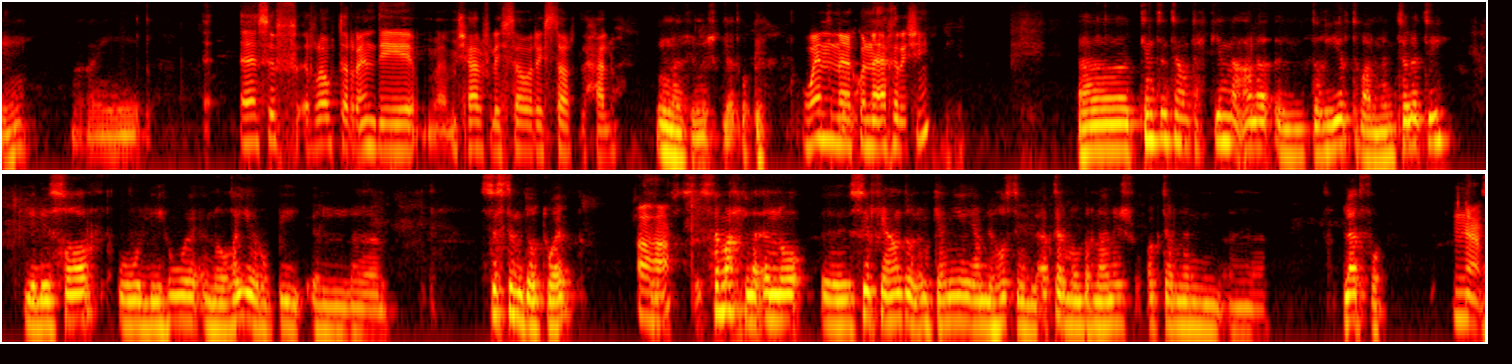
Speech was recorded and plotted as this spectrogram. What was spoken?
أوكي. اسف الراوتر عندي مش عارف ليش سوى restart لحاله. ما في مشكلة. أوكي. وين كنا آخر شيء؟ آه كنت أنت عم تحكي لنا على التغيير تبع ال mentality يلي صار واللي هو إنه غيروا بال System.Web أها. سمح لإنه يصير في عندهم إمكانية يعملوا hosting لاكثر من برنامج وأكثر من آه بلاتفورم نعم.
